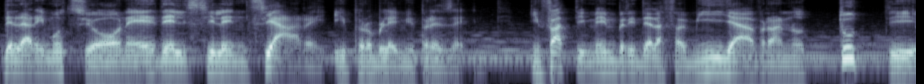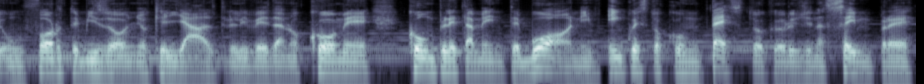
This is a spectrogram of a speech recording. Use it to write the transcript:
della rimozione e del silenziare i problemi presenti. Infatti i membri della famiglia avranno tutti un forte bisogno che gli altri li vedano come completamente buoni. In questo contesto che origina sempre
